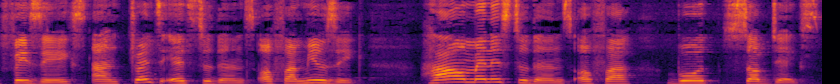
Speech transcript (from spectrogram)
physics and 28 students offer music, how many students offer both subjects?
